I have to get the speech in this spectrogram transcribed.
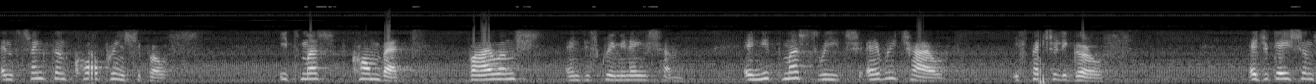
and strengthen core principles. It must combat violence and discrimination, and it must reach every child, especially girls. Education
